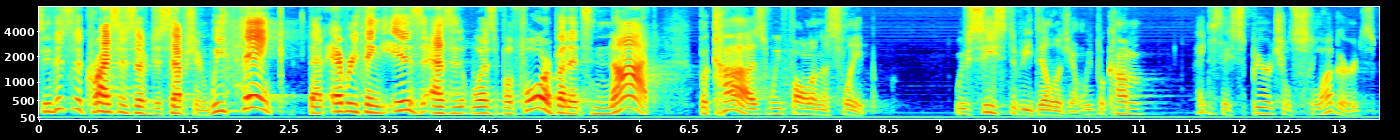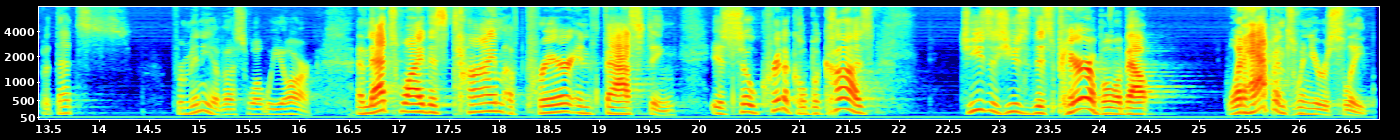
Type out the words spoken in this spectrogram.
See, this is the crisis of deception. We think that everything is as it was before, but it's not because we've fallen asleep. We've ceased to be diligent. We've become I hate to say spiritual sluggards, but that's for many of us what we are. And that's why this time of prayer and fasting is so critical because Jesus used this parable about what happens when you're asleep.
